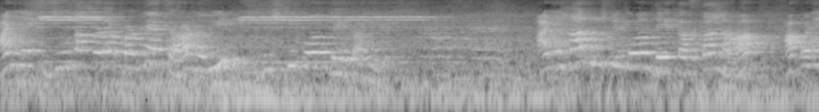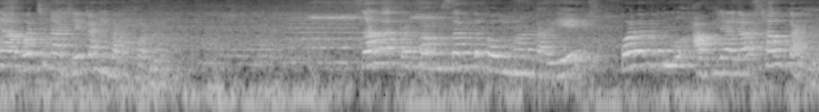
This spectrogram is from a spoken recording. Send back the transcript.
आणि एक जीवनाकडे बघण्याचा नवीन दृष्टिकोन देत आहे आणि हा दृष्टिकोन देत असताना आपण या वचनाचे काही भाग पाडले सर्वात प्रथम संत पाऊल म्हणत आहे परंतु आपल्याला ठाऊक आहे.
